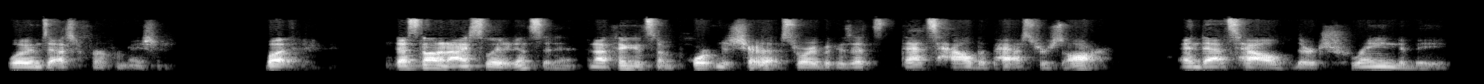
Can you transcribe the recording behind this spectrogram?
William's asking for information. But that's not an isolated incident. And I think it's important to share that story because that's that's how the pastors are. And that's how they're trained to be.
